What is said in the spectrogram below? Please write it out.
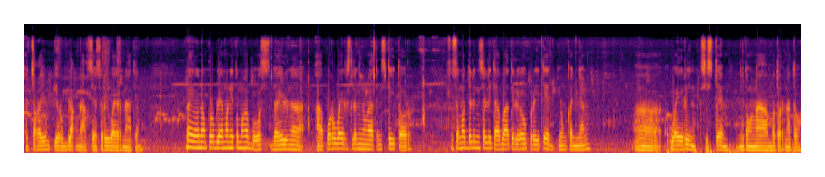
at saka yung pure black na accessory wire natin. Ngayon, ang problema nito mga boss, dahil nga 4 wires lang yung ating stator, So sa madaling salita, battery operated yung kanyang ah, wiring system nitong ah, motor na to.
